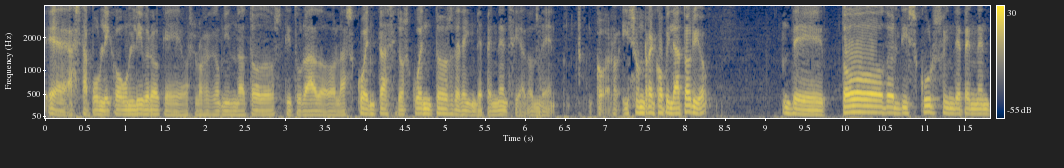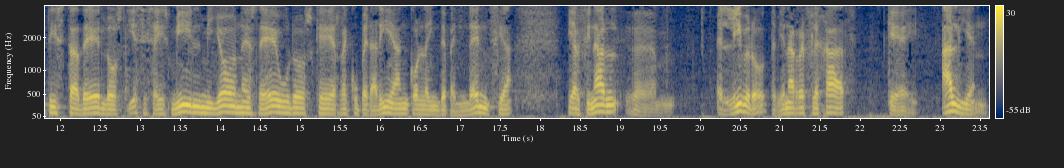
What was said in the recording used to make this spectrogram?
eh, hasta publicó un libro que os lo recomiendo a todos, titulado Las cuentas y los cuentos de la independencia, donde hizo un recopilatorio de todo el discurso independentista de los 16.000 millones de euros que recuperarían con la independencia y al final, eh, el libro te viene a reflejar que alguien,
